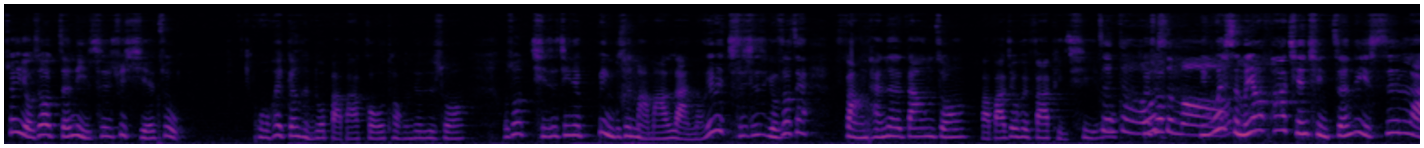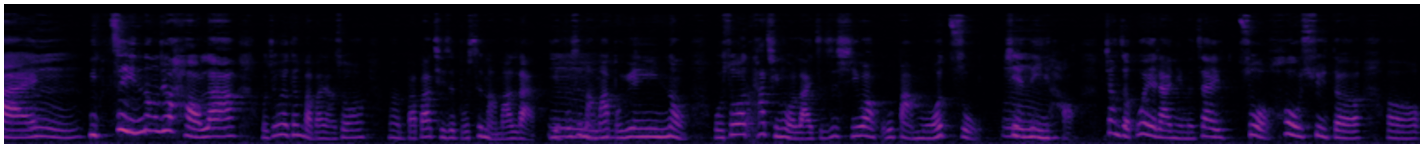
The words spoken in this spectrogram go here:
所以有时候整理师去协助，我会跟很多爸爸沟通，就是说，我说其实今天并不是妈妈懒哦，因为其实有时候在访谈的当中，爸爸就会发脾气。真的？说为什么？你为什么要花钱请整理师来？嗯，你自己弄就好啦。我就会跟爸爸讲说，嗯，爸爸其实不是妈妈懒，也不是妈妈不愿意弄。嗯，我说他请我来，只是希望我把模组建立好。嗯这样子，未来你们在做后续的呃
